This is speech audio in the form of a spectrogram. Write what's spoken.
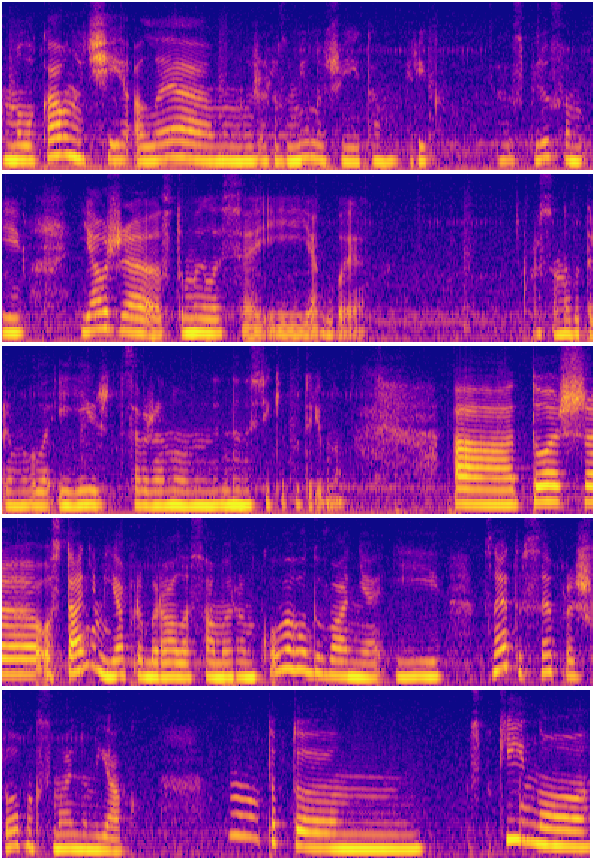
молока вночі, але ну, ми вже розуміли, що їй там рік з плюсом, і я вже стомилася і якби просто не витримувала, і їй це вже ну, не настільки потрібно. А, тож, е, останнім я прибирала саме ранкове годування, і, знаєте, все пройшло максимально м'яко. Ну, тобто спокійно,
